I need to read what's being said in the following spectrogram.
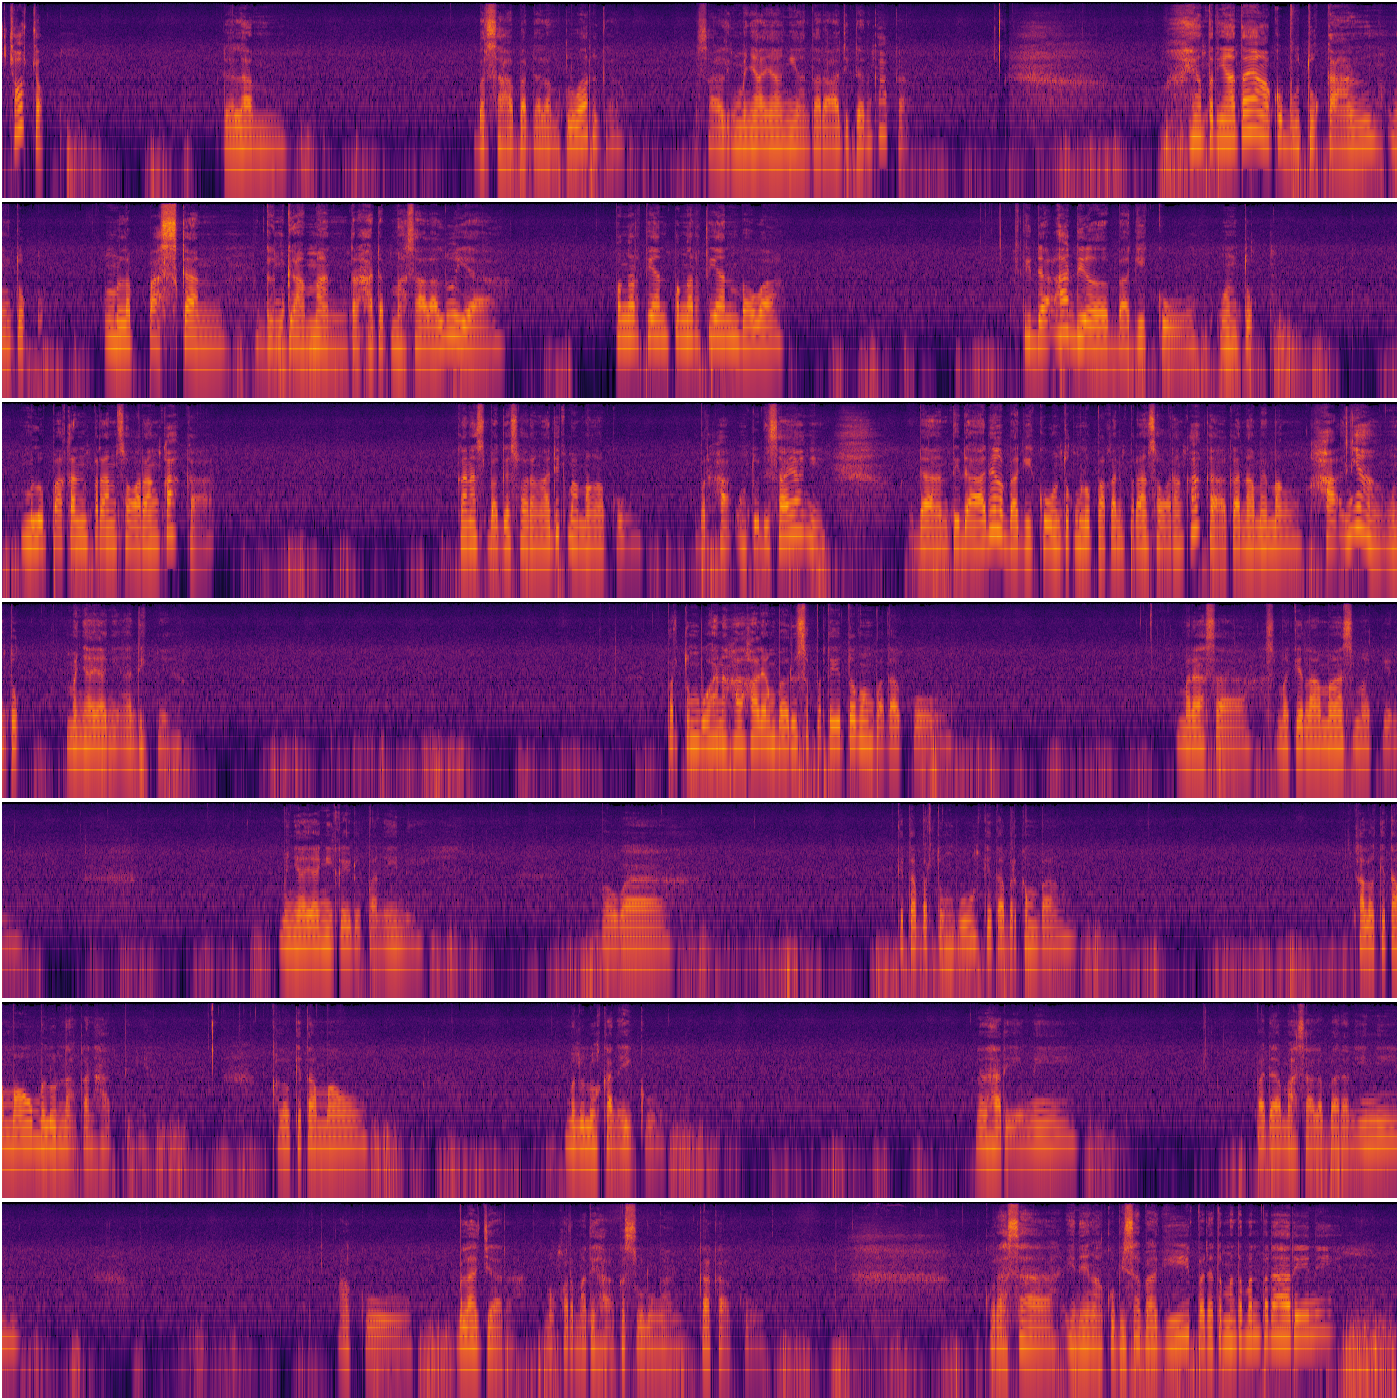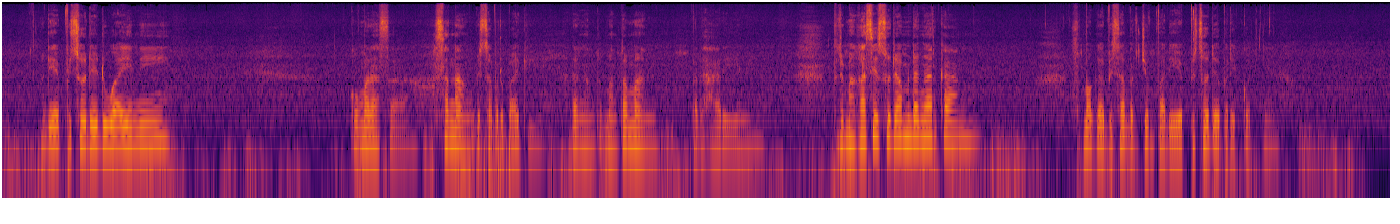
cocok dalam bersahabat dalam keluarga, saling menyayangi antara adik dan kakak. Yang ternyata yang aku butuhkan untuk melepaskan genggaman terhadap masa lalu ya pengertian-pengertian bahwa tidak adil bagiku untuk melupakan peran seorang kakak karena sebagai seorang adik memang aku berhak untuk disayangi dan tidak adil bagiku untuk melupakan peran seorang kakak karena memang haknya untuk menyayangi adiknya. Pertumbuhan hal-hal yang baru seperti itu membuat aku merasa semakin lama semakin menyayangi kehidupan ini. Bahwa kita bertumbuh, kita berkembang. Kalau kita mau melunakkan hati. Kalau kita mau meluluhkan ego. Dan hari ini pada masa lebaran ini aku belajar menghormati hak kesulungan kakakku. Aku rasa ini yang aku bisa bagi pada teman-teman pada hari ini. Di episode 2 ini, aku merasa senang bisa berbagi dengan teman-teman pada hari ini. Terima kasih sudah mendengarkan. Semoga bisa berjumpa di episode berikutnya.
